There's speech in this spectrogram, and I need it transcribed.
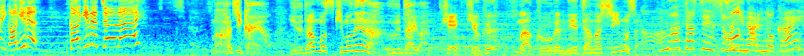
ーいゴギル。ゴギルちょうだい。マジかよ。油断も隙もねえなウータイは結局魔法が妬ましいのさ。また戦争になるのかい？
